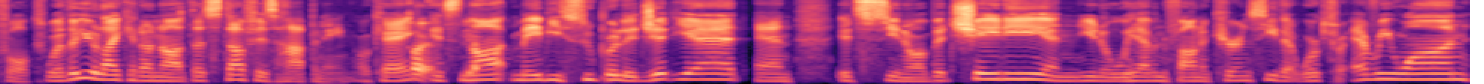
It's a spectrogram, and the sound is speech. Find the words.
folks, whether you like it or not, that stuff is happening. Okay. Oh, yeah, it's yeah. not maybe super legit yet. And it's, you know, a bit shady. And, you know, we haven't found a currency that works for everyone.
